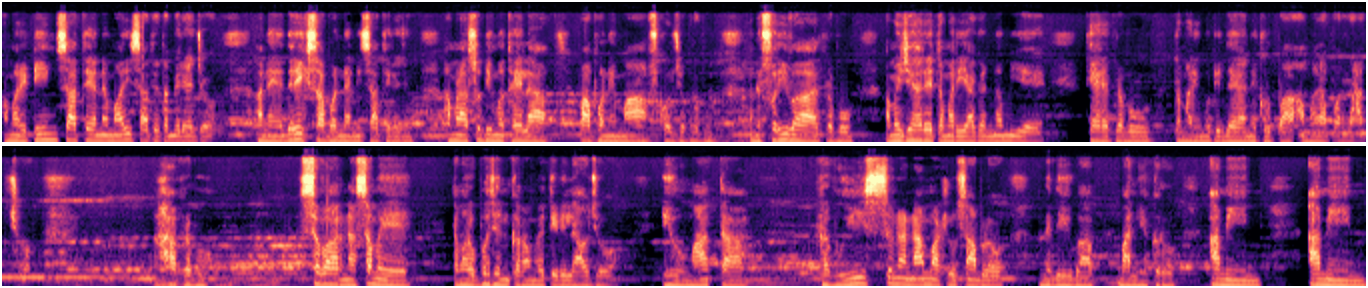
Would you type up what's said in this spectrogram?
અમારી ટીમ સાથે અને મારી સાથે તમે રહેજો અને દરેક સાબરનાની સાથે રહેજો. હમણાં સુધીમાં થયેલા પાપોને માફ કરજો પ્રભુ. અને ફરીવાર પ્રભુ, અમે જ્યારે તમારી આગળ નમીએ, ત્યારે પ્રભુ, તમારી મોટી દયા અને કૃપા અમારા પર રાખજો. હા પ્રભુ. સવારના સમયે તમારું ભજન કરવામાં તેડી લાવજો. એવું માગતા પ્રભુ ઈસુના નામ આટલું સાંભળો અને દેવ બાપ માન્ય કરો. આમીન આમીન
